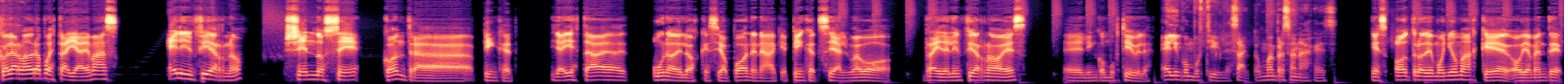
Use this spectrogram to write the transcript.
con la armadura puesta y además el infierno yéndose contra Pinhead. Y ahí está uno de los que se oponen a que Pinhead sea el nuevo rey del infierno es el incombustible, El incombustible, exacto. Un buen personaje es. que es otro demonio más que obviamente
